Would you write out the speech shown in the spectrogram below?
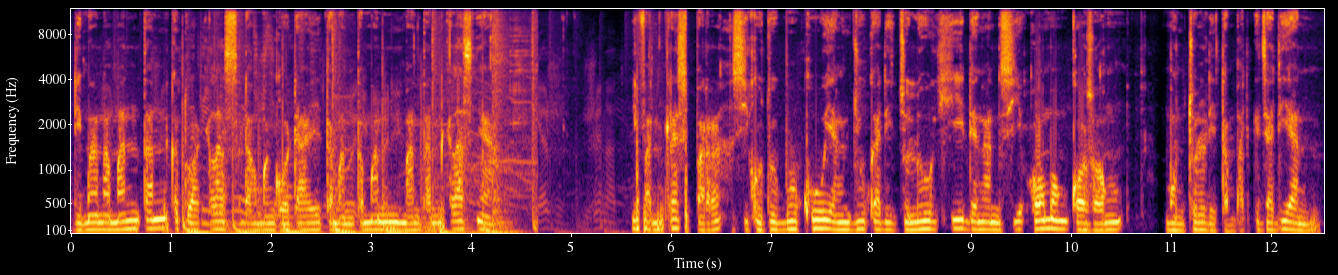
di mana mantan ketua kelas sedang menggodai teman-teman mantan kelasnya. Ivan Cresper, si kutu buku yang juga dijuluki dengan si omong kosong, muncul di tempat kejadian.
